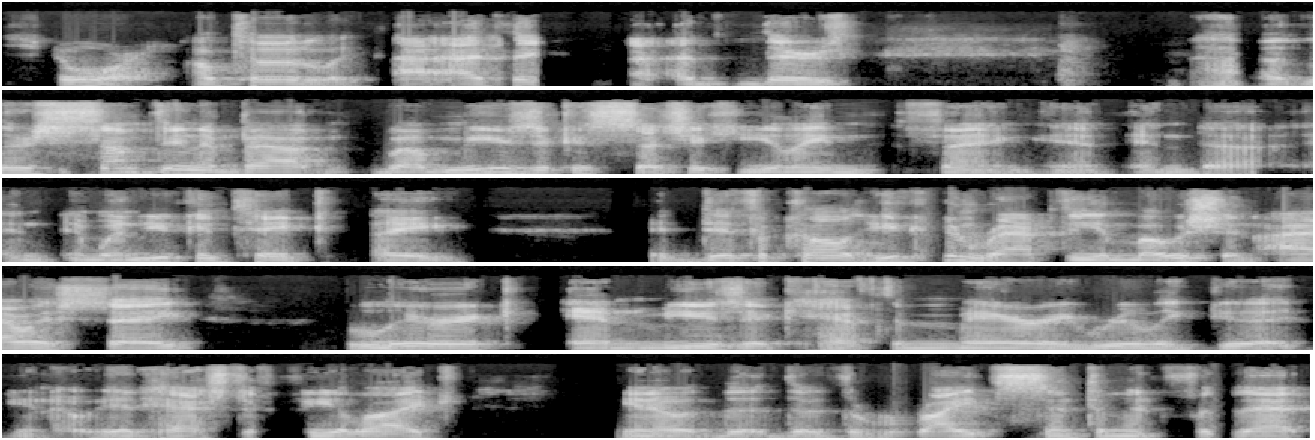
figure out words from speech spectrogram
story. Oh, totally. I, I think uh, there's uh, there's something about well, music is such a healing thing, and and uh, and, and when you can take a a difficult, you can wrap the emotion. I always say, lyric and music have to marry really good. You know, it has to feel like, you know, the the, the right sentiment for that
